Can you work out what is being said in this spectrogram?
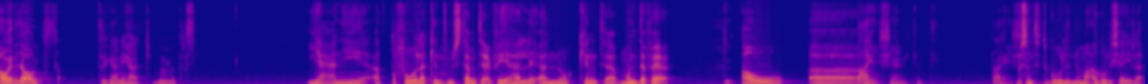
أو إذا داومت تلقاني هاج من المدرسة. يعني الطفولة كنت مستمتع فيها لأنه كنت مندفع أو آه طايش يعني كنت. طايش. بس أنت تقول إنه ما أقول شيء لا.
